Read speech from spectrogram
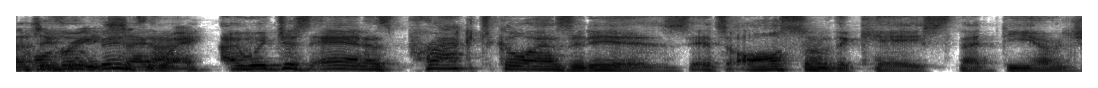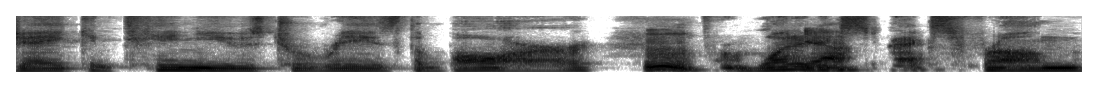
that's Although, a great Vince, segue. I, I would just add, as practical as it is, it's also the case that DOJ continues to raise the bar mm. for what it yeah. expects from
